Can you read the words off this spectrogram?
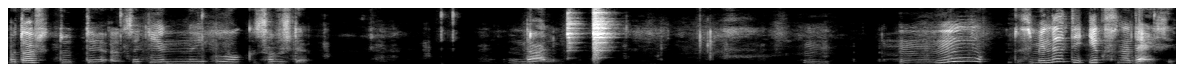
Бо то ж тут е, задіяний блок завжди. Далі. Ну, змінити x на 10.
